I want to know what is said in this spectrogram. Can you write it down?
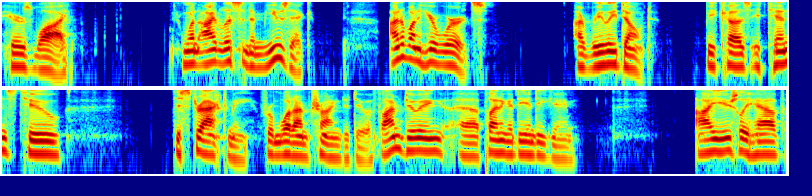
here's why. When I listen to music, I don't want to hear words. I really don't because it tends to distract me from what I'm trying to do. If I'm doing uh, planning a D&D game, I usually have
